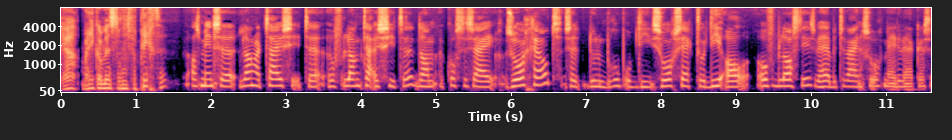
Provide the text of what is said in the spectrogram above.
Ja, maar je kan mensen toch niet verplichten? Als mensen langer thuis zitten of lang thuis zitten, dan kosten zij zorggeld. Ze doen een beroep op die zorgsector die al overbelast is. We hebben te weinig zorgmedewerkers.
